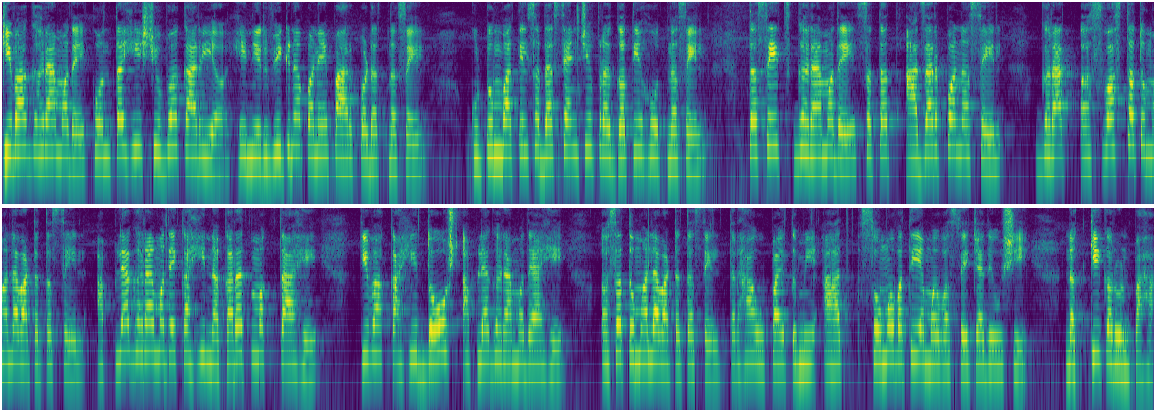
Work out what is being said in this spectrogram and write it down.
किंवा घरामध्ये कोणतंही शुभ कार्य हे निर्विघ्नपणे पार पडत नसेल कुटुंबातील सदस्यांची प्रगती होत नसेल तसेच घरामध्ये सतत आजारपण असेल घरात अस्वस्थ तुम्हाला वाटत असेल आपल्या घरामध्ये काही नकारात्मकता आहे किंवा काही दोष आपल्या घरामध्ये आहे असं तुम्हाला वाटत असेल तर हा उपाय तुम्ही आज सोमवती अमावस्येच्या दिवशी नक्की करून पहा.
